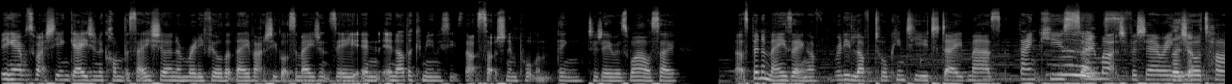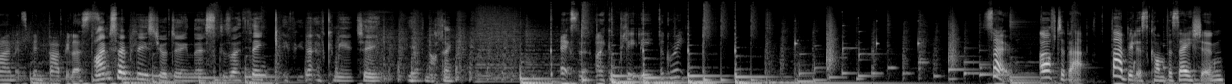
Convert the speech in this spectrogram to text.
being able to actually engage in a conversation and really feel that they've actually got some agency in, in other communities. That's such an important thing to do as well. So That's been amazing. I've really loved talking to you today, Maz. Thank you so much for sharing Pleasure. your time. It's been fabulous. I'm so pleased you're doing this because I think if you don't have community, you have nothing. Excellent. I completely agree. So, after that fabulous conversation,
